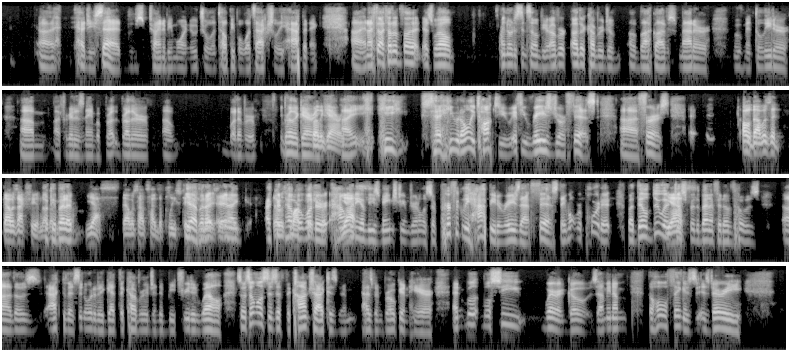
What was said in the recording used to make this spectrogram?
uh, Hedgie said, trying to be more neutral and tell people what's actually happening. Uh, and I, th- I thought of that as well. I noticed in some of your other other coverage of, of Black Lives Matter movement, the leader, um, I forget his name, but bro- brother, uh, whatever, brother Gary, brother Gary, uh, he said he would only talk to you if you raised your fist uh, first. Oh, that was a that was actually another. Okay, but I, yes, that was outside the police station. Yeah, but I, and I I couldn't help Mark but wonder Fisher. how Yes. many of these mainstream journalists are perfectly happy to raise that fist. They won't report it, but they'll do it Yes. just for the benefit of those uh, those activists in order to get the coverage and to be treated well. So it's almost as if the contract has been has been broken here, and we'll we'll see where it goes. I mean, I'm the whole thing is is very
